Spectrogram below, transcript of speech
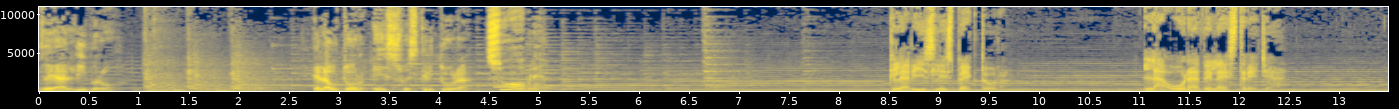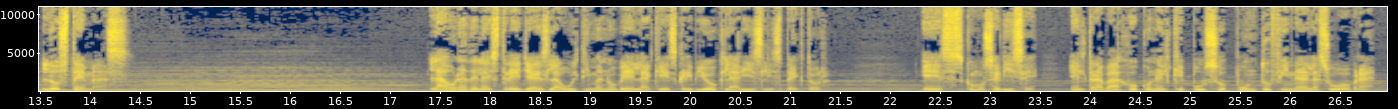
de Alibro. El autor es su escritura. Su obra. Clarice Lispector. La hora de la estrella. Los temas. La hora de la estrella es la última novela que escribió Clarice Lispector. Es, como se dice, el trabajo con el que puso punto final a su obra.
